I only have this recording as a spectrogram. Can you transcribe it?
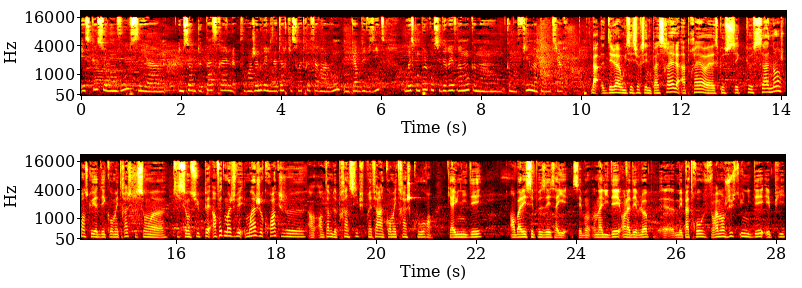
Est-ce que selon vous, c'est euh, une sorte de passerelle pour un jeune réalisateur qui souhaiterait faire un long, une carte de visite, ou est-ce qu'on peut le considérer vraiment comme un film à part entière? Bah déjà oui c'est sûr que c'est une passerelle. Après euh, est-ce que c'est que ça? Non, je pense qu'il y a des courts métrages qui sont qui sont super. En fait moi je vais moi je crois que je en, termes de principe je préfère un court métrage court qui a une idée emballer, c'est peser, ça y est, c'est bon. On a l'idée, on la développe, euh, mais pas trop, vraiment juste une idée, et puis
